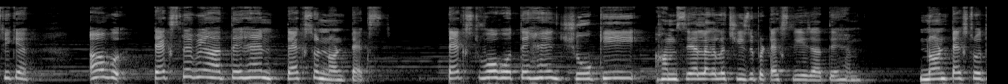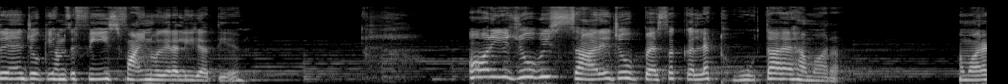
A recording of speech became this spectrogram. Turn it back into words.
ठीक है? अब टैक्स में भी आते हैं टैक्स और नॉन टैक्स टैक्स वो होते हैं जो कि हमसे अलग अलग चीज़ों पर टैक्स लिए जाते हैं. नॉन टैक्स होते हैं जो कि हमसे फ़ीस फाइन वगैरह ली जाती है. और ये जो भी सारे जो पैसा कलेक्ट होता है हमारा हमारा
